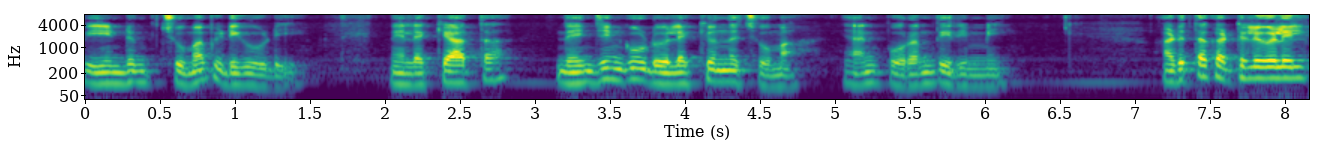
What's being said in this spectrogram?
വീണ്ടും ചുമ പിടികൂടി. നിലയ്ക്കാത്ത നെഞ്ചിൻ കൂടുലയ്ക്കുന്ന ചുമ ഞാൻ പുറം തിരുമ്മി അടുത്ത കട്ടിലുകളിൽ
